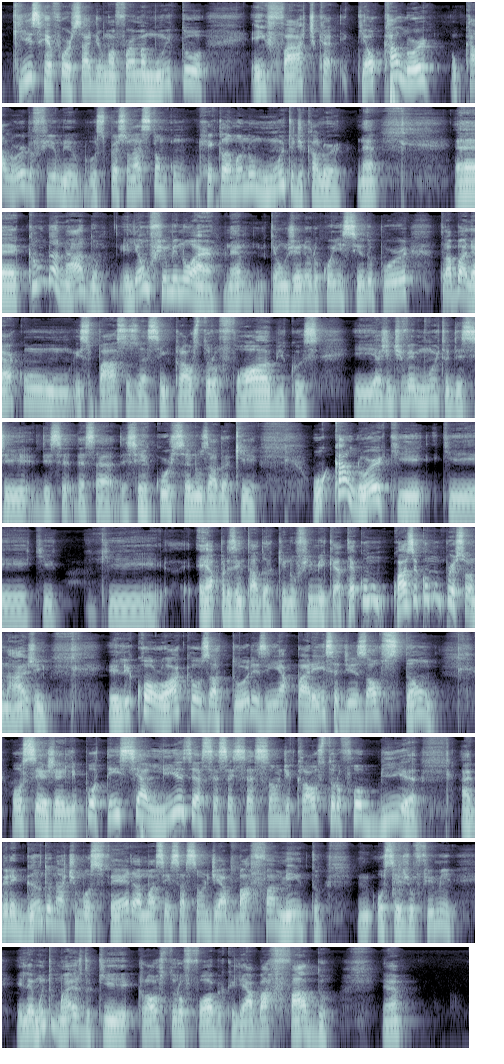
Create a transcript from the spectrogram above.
quis reforçar de uma forma muito enfática, que é o calor, o calor do filme. Os personagens estão reclamando muito de calor, né? É, Cão Danado, ele é um filme no ar, né, que é um gênero conhecido por trabalhar com espaços assim claustrofóbicos e a gente vê muito desse, desse, dessa, desse recurso sendo usado aqui. O calor que, que, que, que é apresentado aqui no filme, que até como, quase como um personagem, ele coloca os atores em aparência de exaustão, ou seja, ele potencializa essa sensação de claustrofobia, agregando na atmosfera uma sensação de abafamento. Ou seja, o filme ele é muito mais do que claustrofóbico, ele é abafado. Né?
